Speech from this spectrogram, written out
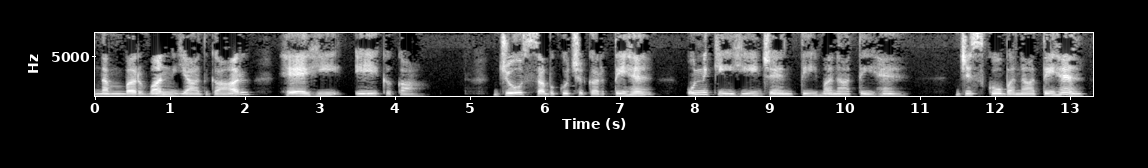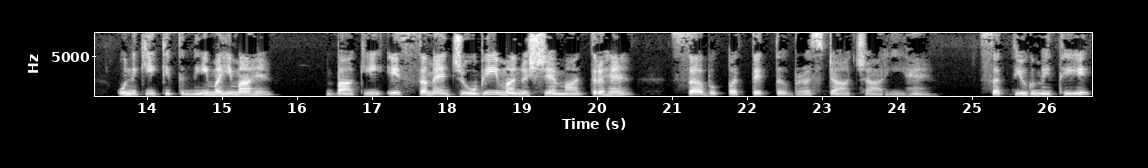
नंबर वन यादगार है ही एक का। जो सब कुछ करते हैं, उनकी ही जयंती मनाते हैं। जिसको बनाते हैं, उनकी कितनी महिमा है। बाकी इस समय जो भी मनुष्य मात्र हैं, सब पतित भ्रष्टाचारी हैं। सतयुग में थे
